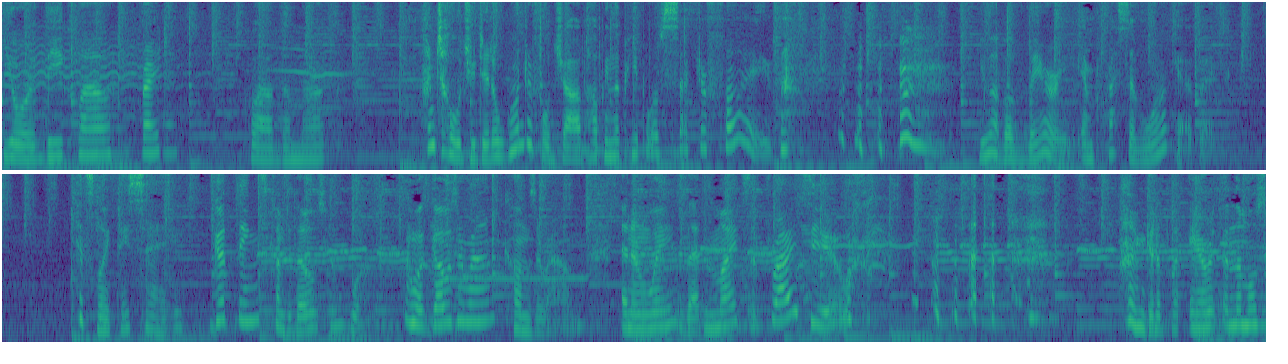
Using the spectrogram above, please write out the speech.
You're the Cloud, right? Cloud the Merc. I'm told you did a wonderful job helping the people of Sector 5. you have a very impressive work ethic. It's like they say, good things come to those who work. What goes around comes around, and in ways that might surprise you. I'm gonna put Aerith in the most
